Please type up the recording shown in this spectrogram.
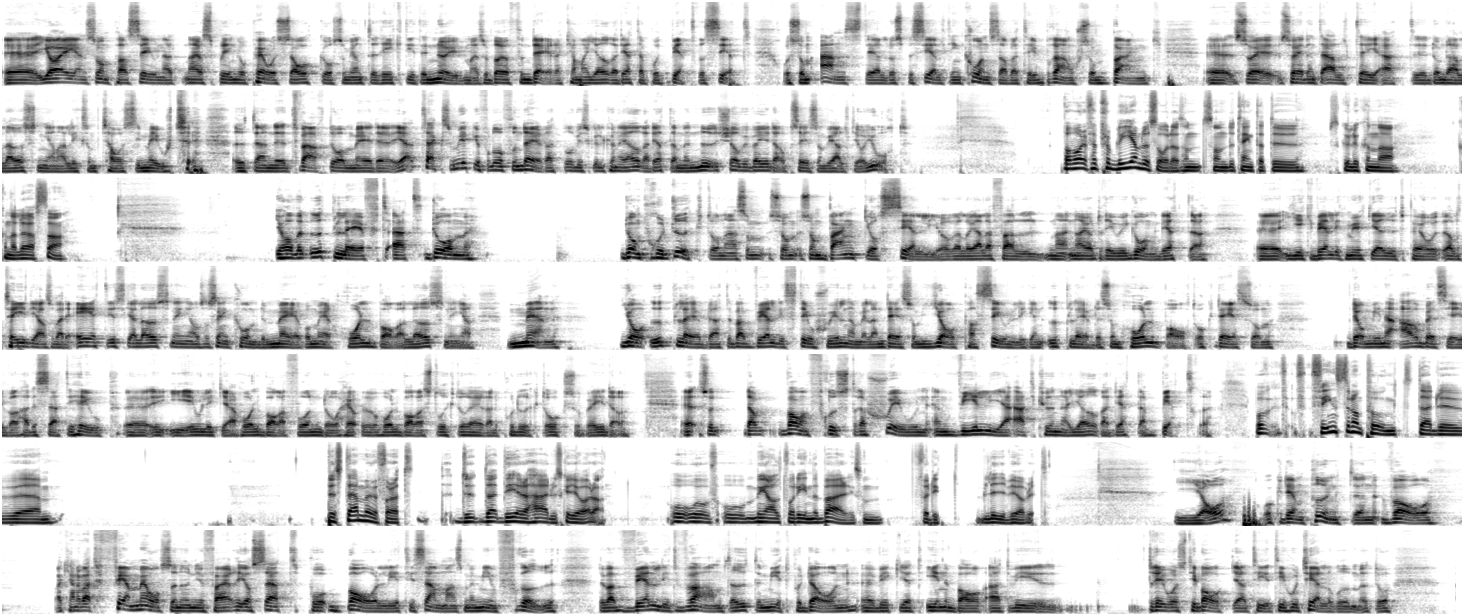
Eh, jag är en sån person att när jag springer på saker som jag inte riktigt är nöjd med så börjar jag fundera, kan man göra detta på ett bättre sätt? Och som anställd och speciellt i en konservativ bransch som bank eh, så är, så är det inte alltid att eh, de där lösningarna liksom tas emot. Utan tvärtom är det, ja tack så mycket för att du har funderat på hur vi skulle kunna göra detta men nu kör vi vidare precis som vi alltid har gjort. Vad var det för problem du såg då som, som du tänkte att du skulle kunna kunna lösa? Jag har väl upplevt att de, de produkterna som, som, som banker säljer, eller i alla fall när, när jag drog igång detta, eh, gick väldigt mycket ut på, eller tidigare så var det etiska lösningar och så sen kom det mer och mer hållbara lösningar. Men jag upplevde att det var väldigt stor skillnad mellan det som jag personligen upplevde som hållbart och det som då mina arbetsgivare hade satt ihop eh, i, olika hållbara fonder, hållbara strukturerade produkter och så vidare. Eh, så det var en frustration, en vilja att kunna göra detta bättre. Finns det någon punkt där du eh, bestämmer dig för att du, det är det här du ska göra? Och, och, och med allt vad det innebär liksom, för ditt liv i övrigt? Ja, och den punkten var vad kan det varit, fem år sedan ungefär. Jag satt på Bali tillsammans med min fru. Det var väldigt varmt ute mitt på dagen, eh, vilket innebar att vi drog oss tillbaka till, till hotellrummet och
